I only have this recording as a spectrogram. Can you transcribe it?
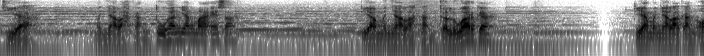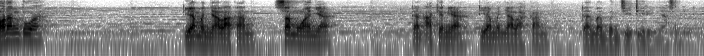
dia menyalahkan Tuhan yang Maha Esa, dia menyalahkan keluarga, dia menyalahkan orang tua, dia menyalahkan semuanya, dan akhirnya dia menyalahkan dan membenci dirinya sendiri.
